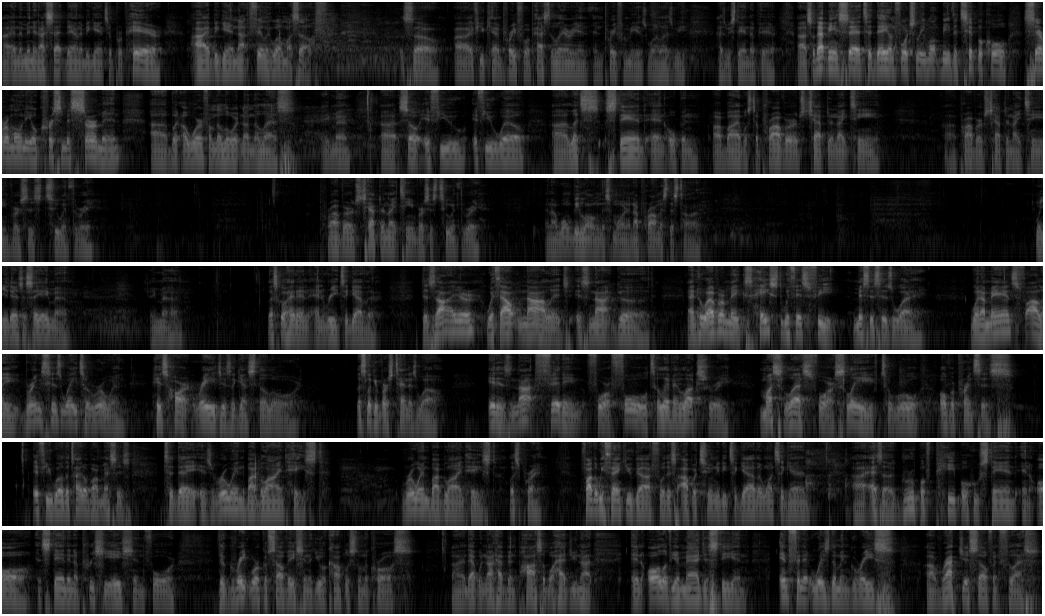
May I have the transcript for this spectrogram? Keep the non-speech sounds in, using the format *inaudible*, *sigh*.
Uh, and the minute I sat down and began to prepare, I began not feeling well myself. *laughs* so uh, if you can, pray for Pastor Larry and, and pray for me as well as we as we stand up here. Uh, so, that being said, today unfortunately won't be the typical ceremonial Christmas sermon uh, but a word from the Lord nonetheless. Amen. Uh, so if you if you will, uh, let's stand and open our Bibles to Proverbs chapter 19. Uh, Proverbs chapter 19, verses 2 and 3. Proverbs chapter 19, verses 2 and 3. And I won't be long this morning, I promise this time. When you're there, just say amen. Amen. amen. Let's go ahead and, and read together. Desire without knowledge is not good, and whoever makes haste with his feet misses his way. When a man's folly brings his way to ruin, his heart rages against the Lord. Let's look at verse 10 as well. It is not fitting for a fool to live in luxury, much less for a slave to rule over princes. If you will, the title of our message today is Ruined by Blind Haste. Ruined by Blind Haste. Let's pray. Father, we thank you, God, for this opportunity to gather once again uh, as a group of people who stand in awe and stand in appreciation for the great work of salvation that you accomplished on the cross. Uh, and that would not have been possible had you not, in all of your majesty and infinite wisdom and grace, uh, wrapped yourself in flesh.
